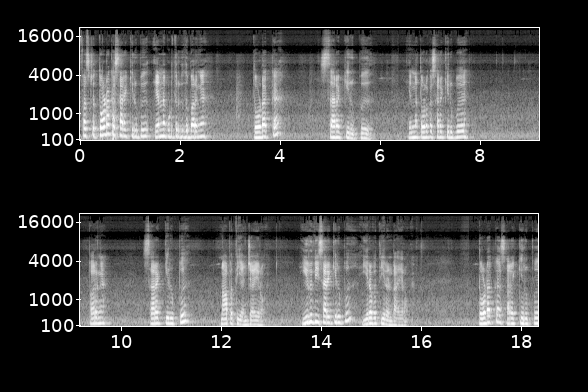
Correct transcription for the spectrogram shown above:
ஃபஸ்ட்டு தொடக்க சரக்கிருப்பு என்ன கொடுத்துருக்குது பாருங்கள் தொடக்க சரக்கிருப்பு என்ன தொடக்க சரக்கிருப்பு பாருங்கள் சரக்கிருப்பு நாற்பத்தி அஞ்சாயிரம். இறுதி சரக்கிருப்பு இருபத்தி ரெண்டாயிரம் தொடக்க சரக்கிருப்பு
